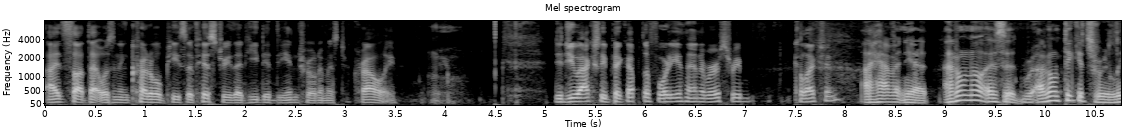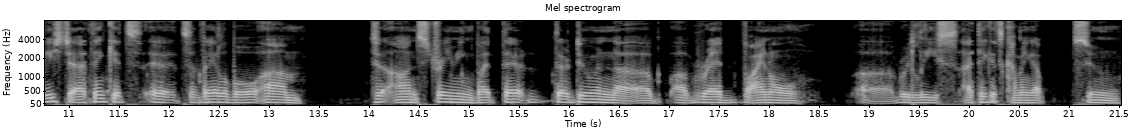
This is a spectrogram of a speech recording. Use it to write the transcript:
I thought that was an incredible piece of history that he did the intro to Mr. Crowley. Did you actually pick up the 40th anniversary collection? I haven't yet. I don't know. Is it? I don't think it's released yet. I think it's it's available um, to on streaming, but they're they're doing a, a red vinyl uh, release. I think it's coming up soon,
